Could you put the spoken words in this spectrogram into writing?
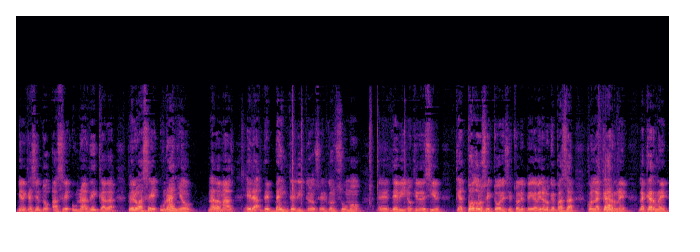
Viene cayendo hace una década, pero hace un año, nada más, era de 20 litros el consumo eh, de vino. Quiere decir que a todos los sectores esto le pega. Mira lo que pasa con la carne. La carne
